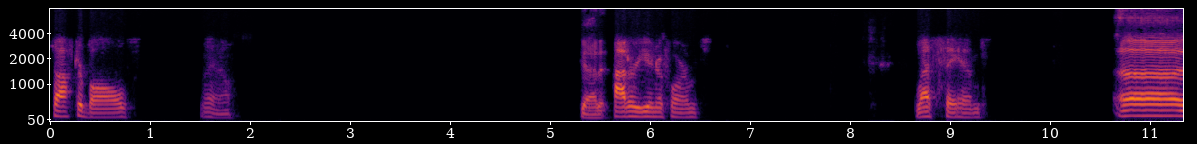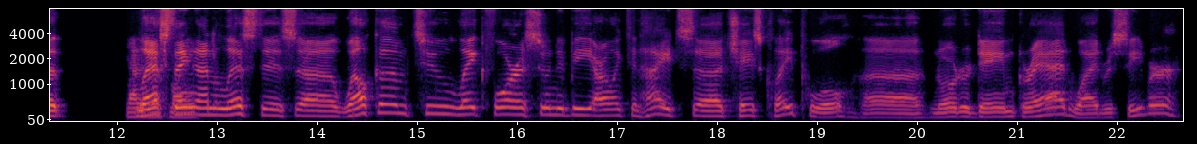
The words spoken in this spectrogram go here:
softer balls, you know. Got it. Hotter uniforms, less fans. Uh, last thing on the list is uh, welcome to Lake Forest, soon to be Arlington Heights. Uh, Chase Claypool, uh, Notre Dame grad, wide receiver.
